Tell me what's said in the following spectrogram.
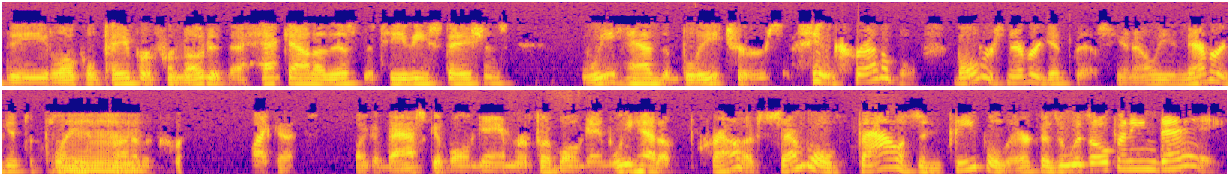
the local paper promoted the heck out of this, the TV stations. We had the bleachers. Incredible. Bowlers never get this, you know, you never get to play mm. in front of a crowd like a like a basketball game or a football game. We had a crowd of several thousand people there because it was opening day.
